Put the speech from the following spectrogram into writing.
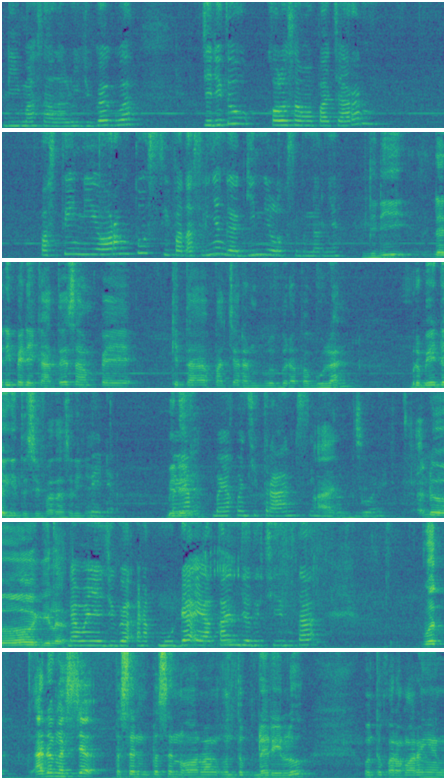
di masa lalu juga gue jadi tuh kalau sama pacaran pasti nih orang tuh sifat aslinya nggak gini loh sebenarnya. Jadi dari PDKT sampai kita pacaran beberapa bulan berbeda gitu sifat aslinya? Beda. Bedanya? Banyak banyak pencitraan sih menurut Anjing. gue aduh gila. Namanya juga anak muda ya kan jatuh cinta. Buat ada nggak sih pesan-pesan orang untuk dari lu untuk orang-orang yang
